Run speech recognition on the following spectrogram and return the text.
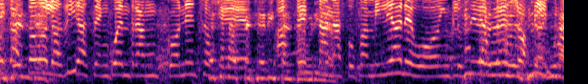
chicas todos los días se encuentran con hechos que afectan a sus familiares o inclusive a ellos mismos.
